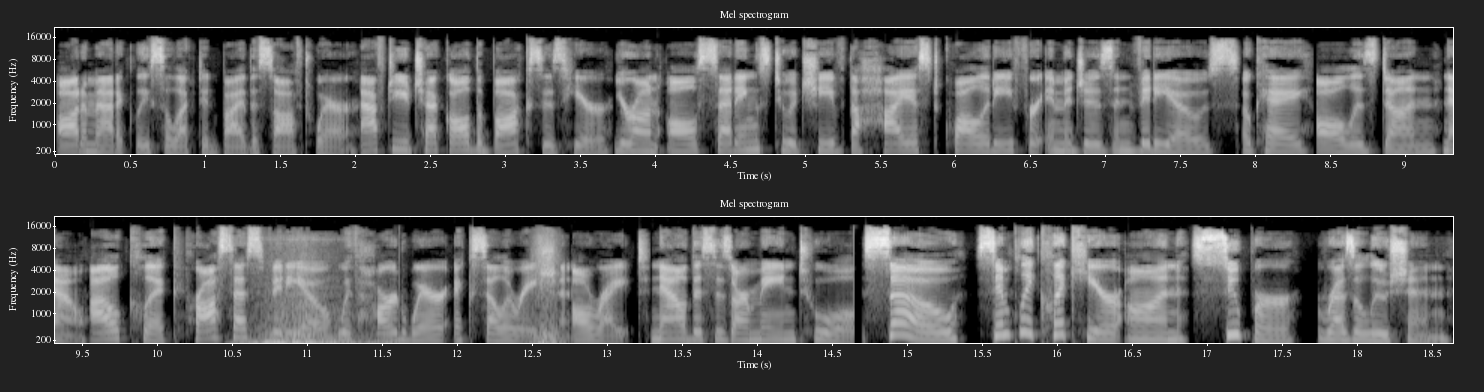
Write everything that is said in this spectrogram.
automatically selected by the software. After after you check all the boxes here, you're on all settings to achieve the highest quality for images and videos. Okay, all is done. Now, I'll click Process Video with Hardware Acceleration. All right, now this is our main tool. So, simply click here on Super Resolution.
